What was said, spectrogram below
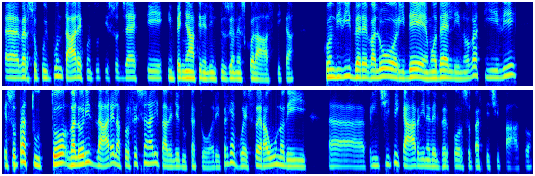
eh, verso cui puntare con tutti i soggetti impegnati nell'inclusione scolastica, condividere valori, idee, modelli innovativi e soprattutto valorizzare la professionalità degli educatori, perché questo era uno dei eh, principi cardine del percorso partecipato.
